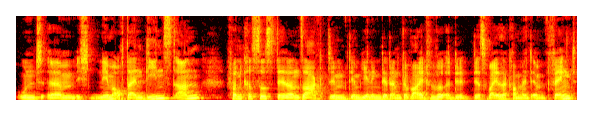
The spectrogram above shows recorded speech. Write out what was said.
und ähm, ich nehme auch deinen Dienst an von Christus, der dann sagt, dem, demjenigen, der dann geweiht wird, das Weihsakrament empfängt,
